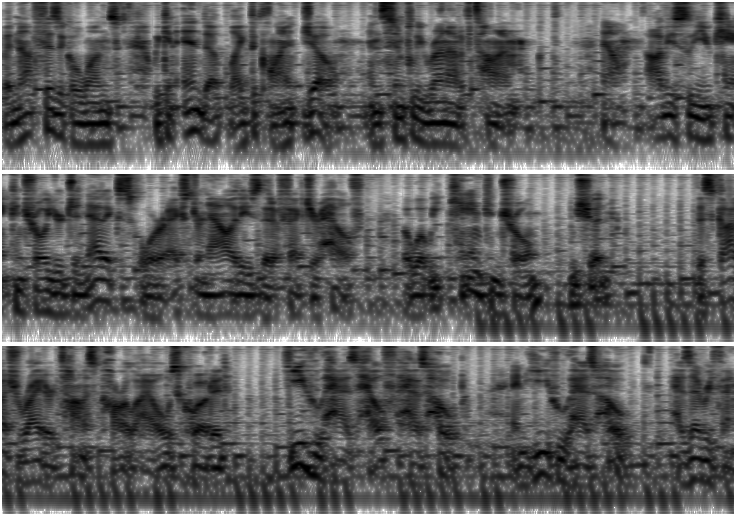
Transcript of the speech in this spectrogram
but not physical ones, we can end up like the client Joe and simply run out of time. Now, obviously, you can't control your genetics or externalities that affect your health, but what we can control, we should. The Scottish writer Thomas Carlyle was quoted He who has health has hope, and he who has hope has everything.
